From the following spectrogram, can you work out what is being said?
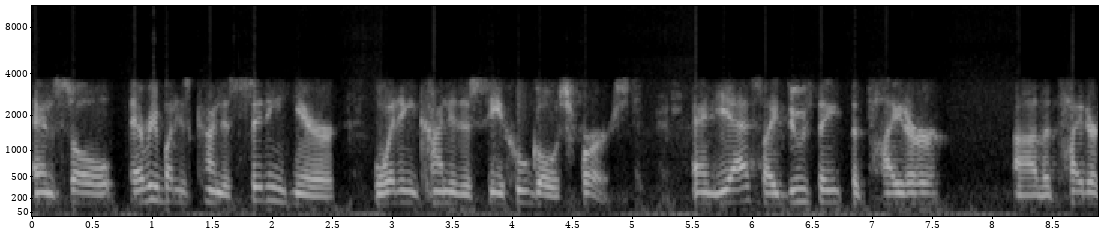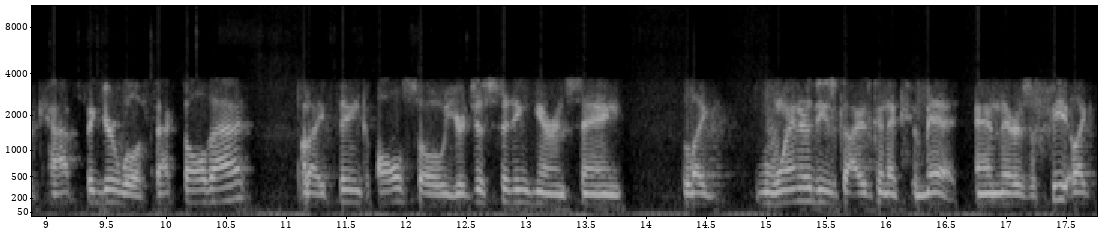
And so everybody's kind of sitting here waiting kind of to see who goes first. And yes, I do think the tighter, uh, the tighter cap figure will affect all that. But I think also you're just sitting here and saying, like, when are these guys going to commit? And there's a feel like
